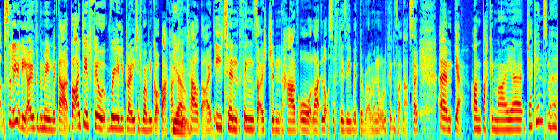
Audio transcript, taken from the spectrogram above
absolutely over the moon with that. But I did feel really bloated when we got back. I Yeah. could tell that I'd eaten things that I shouldn't have, or like lots of fizzy with the rum and all the things like that. So um, yeah, I'm back in my uh, jeggings, my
